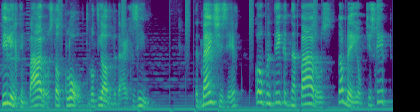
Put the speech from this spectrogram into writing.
Die ligt in Paros, dat klopt, want die hadden we daar gezien. Het meisje zegt, koop een ticket naar Paros, dan ben je op je schip.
